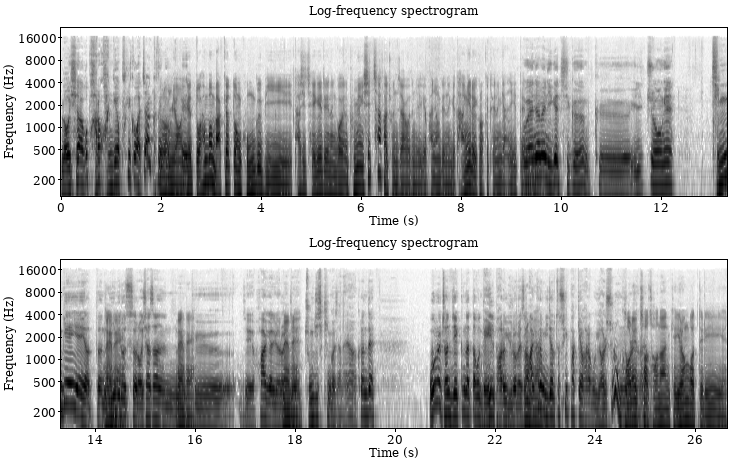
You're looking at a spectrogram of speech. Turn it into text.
러시아하고 바로 관계가 풀릴 것 같지 않거든요. 그럼요. 예. 이게 또한 번 막혔던 공급이 다시 재개되는 거에는 분명히 시차가 존재하거든요. 이게 반영되는 게 당일에 그렇게 되는 게 아니기 때문에. 왜냐하면 이게 지금 그 일종의 징계의 어떤 네네. 의미로서 러시아산 네네. 그 이제 화학 연료를 이제 중지시킨 거잖아요. 그런데 오늘 전쟁이 끝났다고 내일 바로 유럽에서 그럼요. 아 그럼 이제부터 수입할게요 하라고 열 수는 없는 거래처 거잖아요. 전환 이런 것들이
